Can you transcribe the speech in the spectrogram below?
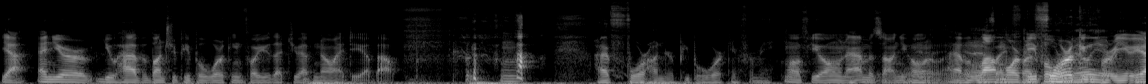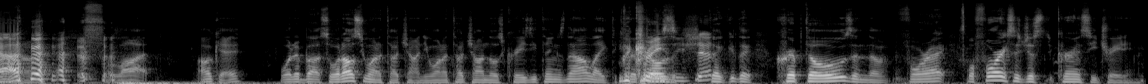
Yeah, and you're you have a bunch of people working for you that you have no idea about. I have 400 people working for me. Well, if you own Amazon, you own, have Yeah, a lot like more people working million, for you. Yeah. a lot. Okay. What about so? What else you want to touch on? You want to touch on those crazy things now, like the, The cryptos, crazy shit? the, the cryptos and the forex. Well, forex is just currency trading.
